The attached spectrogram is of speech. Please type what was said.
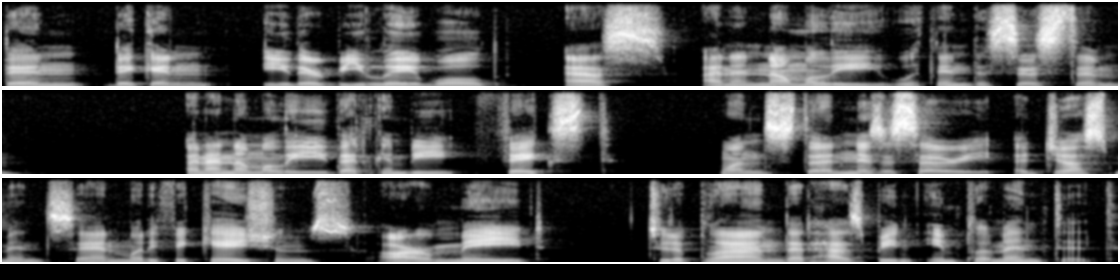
then they can either be labeled as an anomaly within the system, an anomaly that can be fixed once the necessary adjustments and modifications are made to the plan that has been implemented,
